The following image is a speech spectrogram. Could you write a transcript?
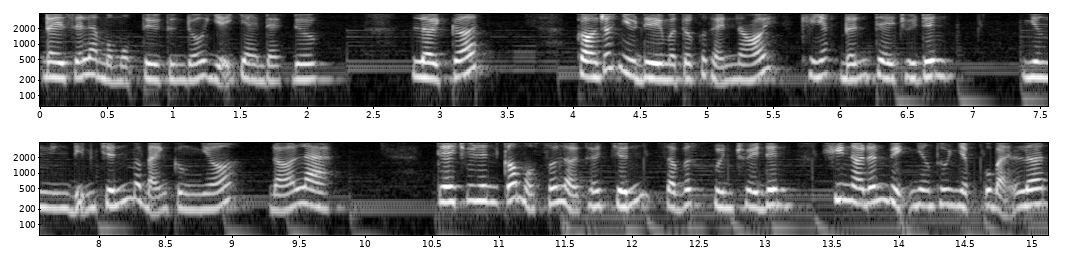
Đây sẽ là một mục tiêu tương đối dễ dàng đạt được. Lời kết Còn rất nhiều điều mà tôi có thể nói khi nhắc đến day trading. Nhưng những điểm chính mà bạn cần nhớ đó là Day trading có một số lợi thế chính so với swing trading khi nói đến việc nhân thu nhập của bạn lên.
